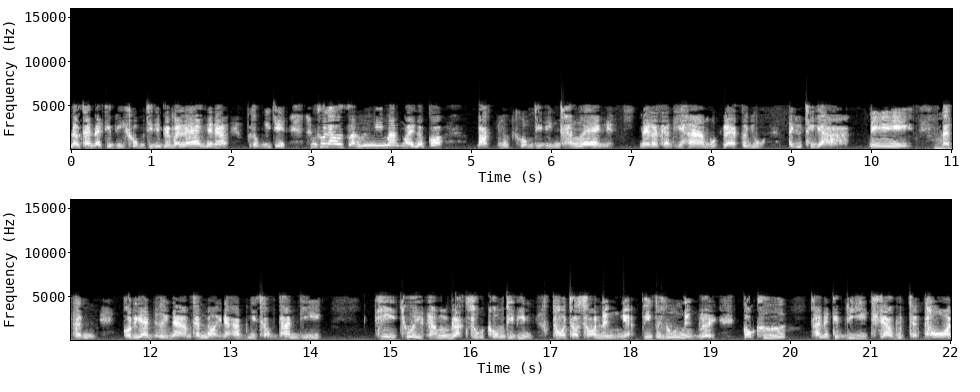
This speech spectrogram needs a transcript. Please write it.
แล้วท่านอธิบดีกรมที่ดินเป็นวันแรกเนี่ยนะประถมนิเทศท่านก็เล่าฟังเรื่องนี้มากมาย แล้วก็ปักหมุดกรมที่ดินครั้งแรกเนี่ยในรัชกาลที่ห้าหมุดแรกก็อยู่อยุธยา นี่ และท่านขออนุญาตเอ่ยนามท่านหน่อยนะครับ มีสองท่านที่ที่ช่วยทำหลักสูตรกรมที่ดินททศหนึ่งเนี่ยพี่เป็นรุ่นหนึ่งเลย ก็คือท่านอธิบดีทิยาวุฒิจันทร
